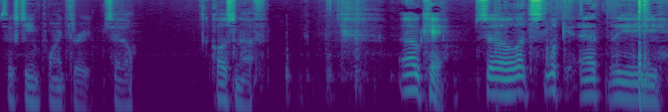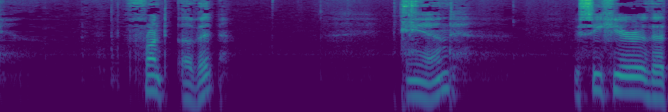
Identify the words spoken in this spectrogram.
16.3. So close enough. Okay, so let's look at the front of it. And we see here that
